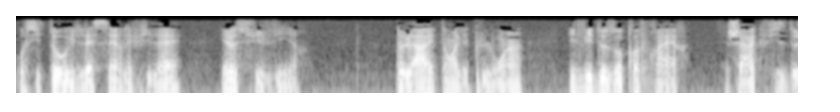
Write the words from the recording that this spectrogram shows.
Aussitôt ils laissèrent les filets et le suivirent. De là, étant allé plus loin, il vit deux autres frères, Jacques, fils de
